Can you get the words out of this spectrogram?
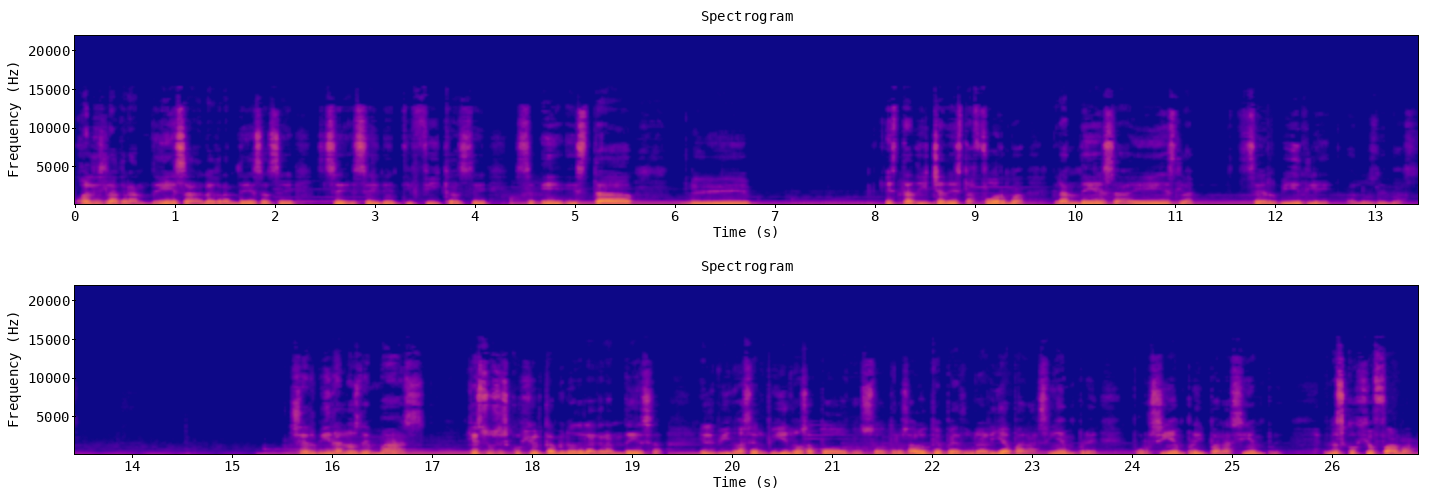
¿Cuál es la grandeza? La grandeza se, se, identifica, se, eh, está, eh, está dicha de esta forma. Grandeza es la servirle a los demás. Servir a los demás. Jesús escogió el camino de la grandeza. Él vino a servirnos a todos nosotros, algo que perduraría para siempre, por siempre y para siempre. Él no escogió fama,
